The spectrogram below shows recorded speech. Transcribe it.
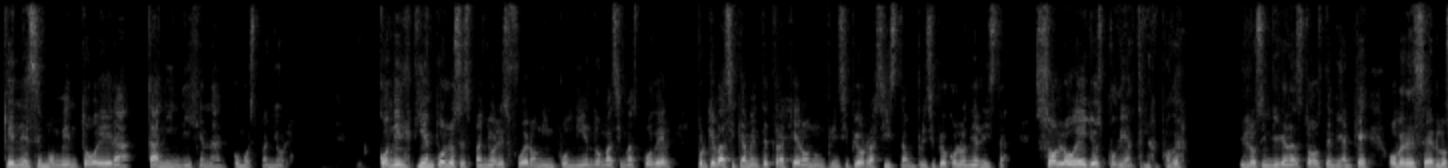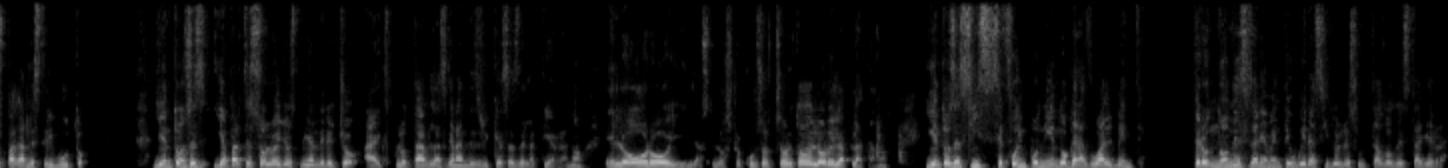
que en ese momento era tan indígena como española. Con el tiempo los españoles fueron imponiendo más y más poder porque básicamente trajeron un principio racista, un principio colonialista. Solo ellos podían tener poder y los indígenas todos tenían que obedecerlos, pagarles tributo. Y entonces, y aparte solo ellos tenían derecho a explotar las grandes riquezas de la tierra, ¿no? El oro y los, recursos, sobre todo el oro y la plata, ¿no? Y entonces sí, se fue imponiendo gradualmente pero no necesariamente hubiera sido el resultado de esta guerra.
